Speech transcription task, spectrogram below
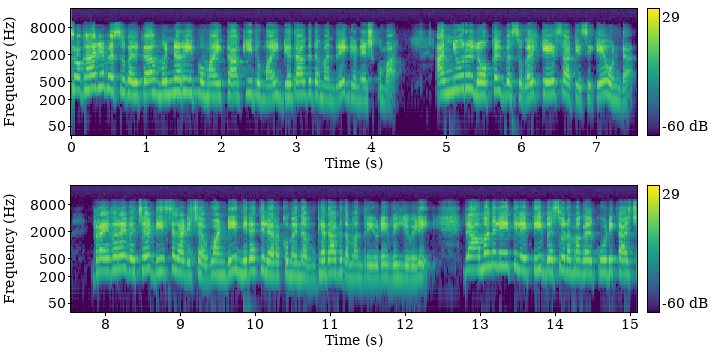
സ്വകാര്യ ബസ്സുകൾക്ക് മുന്നറിയിപ്പുമായി താക്കീതുമായി ഗതാഗത മന്ത്രി ഗണേഷ് കുമാർ. അഞ്ഞൂറ് ലോക്കൽ ബസ്സുകൾ കെ എസ് ആർ ടി സിക്ക് ഉണ്ട്. ഡ്രൈവറെ വെച്ച് ഡീസൽ അടിച്ച് വണ്ടി നിരത്തിലിറക്കുമെന്നും ഗതാഗത മന്ത്രിയുടെ വെല്ലുവിളി. രാമനിലയത്തിലെത്തി ബസ് ഉടമകൾ കൂടിക്കാഴ്ച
